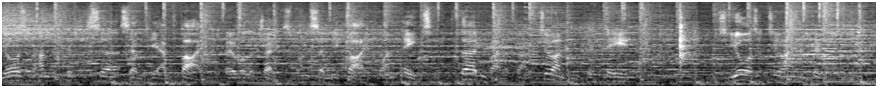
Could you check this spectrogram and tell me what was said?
Yours at 150, sir. 70 and 5. Over the trellis. 175, 180. The third and final round, 215. It's yours at 250.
